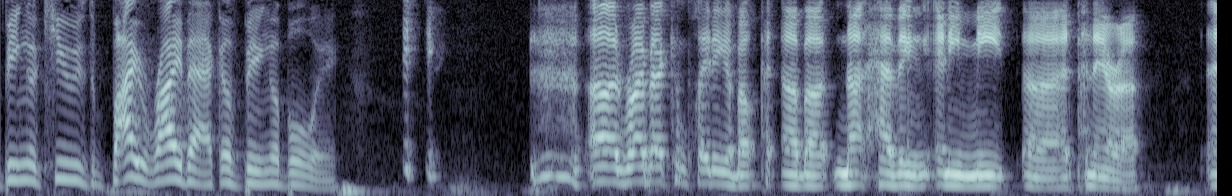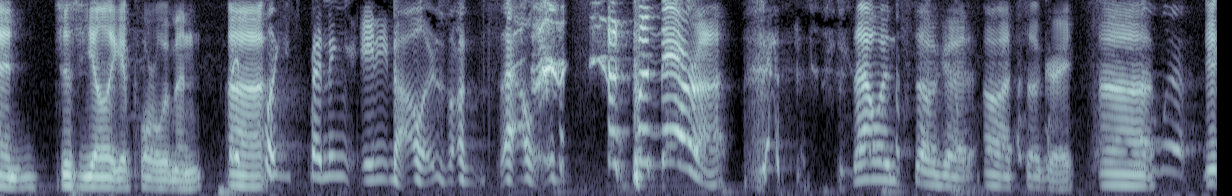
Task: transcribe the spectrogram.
being accused by Ryback of being a bully. uh, Ryback complaining about about not having any meat uh, at Panera and just yelling at poor women. Uh, like spending eighty dollars on salads. At Panera. That one's so good. Oh, it's so great. Uh, A-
